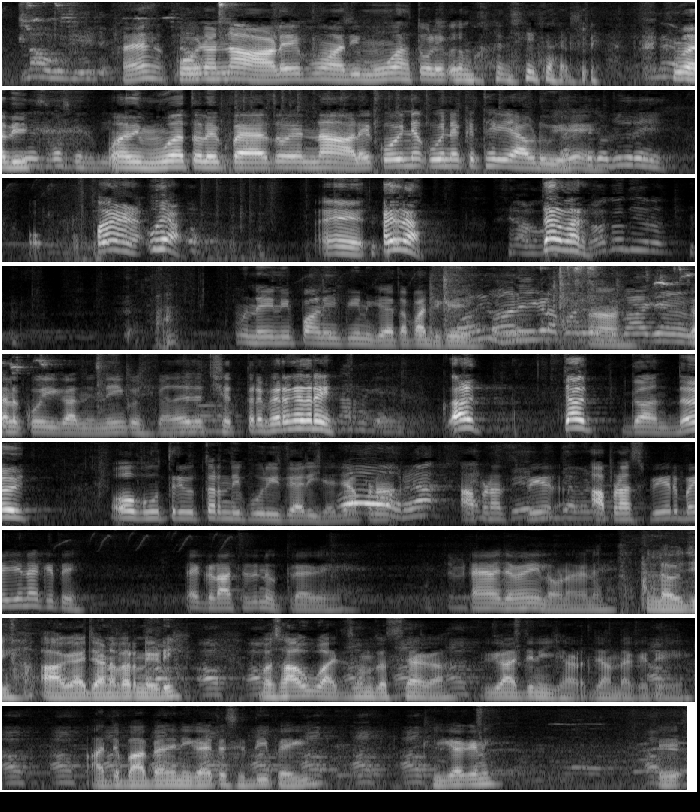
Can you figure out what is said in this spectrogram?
ਹੈ? ਕੋਈ ਨਾ ਨਾਲੇ ਭੂਆ ਦੀ ਮੂੰਹ ਹੱਥ ਧੋਲੇ ਕੋਈ ਮਰਜ਼ੀ ਕਰ ਲੈ। ਭੂਆ ਦੀ ਭੂਆ ਦੀ ਮੂੰਹ ਹੱਥ ਧੋਲੇ ਪੈਰ ਧੋਲੇ ਨਾਲੇ ਕੋਈ ਨਾ ਕੋਈ ਨਾ ਕਿੱਥੇ ਗਿਆ ਆੜੂ ਇਹ? ਓਏ ਉਰੇ ਐ ਐਰਾ ਚੱਲ ਨਹੀਂ ਨਹੀਂ ਪਾਣੀ ਪੀਣ ਗਿਆ ਤਾਂ ਭੱਜ ਕੇ ਪਾਣੀ ਕਿਹੜਾ ਪਾਣੀ ਹਾਂ ਪਾ ਕੇ ਚੱਲ ਕੋਈ ਗੱਲ ਨਹੀਂ ਨਹੀਂ ਕੁਛ ਕਹਿੰਦਾ। ਇਹ ਛਿੱਤਰ ਫਿਰਨਗੇ ਤੇਰੇ ਚੱਲ ਗੰਦ। ਉਹ ਕੂਤਰੀ ਉਤਰਨ ਦੀ ਪੂਰੀ ਤਿਆਰੀ ਹੈ। ਜੇ ਆਪਣਾ ਆਪਣਾ ਸਪੇਅਰ ਆਪਣਾ ਸਪੇਅਰ ਬਈ ਜੇ ਨਾ ਕਿਤੇ। ਤੇ ਗੜਾਚ ਤੇ ਨਹੀਂ ਉਤਰਿਆ ਵੇ। ਟਾਈਮ ਜਵੇਂ ਨਹੀਂ ਲਾਉਣਾ ਇਹਨੇ। ਲਓ ਜੀ, ਆ ਗਿਆ ਜਾਨਵਰ ਨੇੜੀ। ਬਸ ਆਊ ਅੱਜ, ਤੁਹਾਨੂੰ ਦੱਸਿਆ ਹੈਗਾ ਵੀ ਅੱਜ ਨਹੀਂ ਛੱਡ ਜਾਂਦਾ ਕਿਤੇ। ਅੱਜ ਬਾਬਿਆਂ ਦੀ ਨਿਗਾਹ ਤੇ ਸਿੱਧੀ ਪੈ ਗਈ। ਠੀਕ ਹੈ ਕਿ ਨਹੀਂ? ਤੇ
